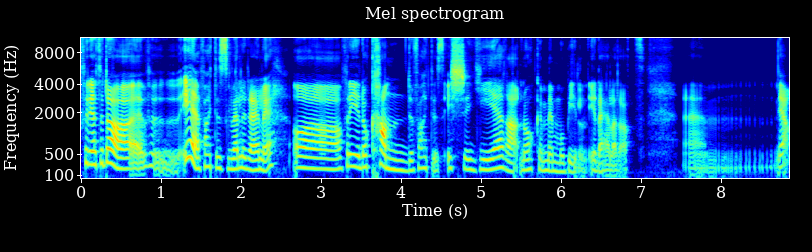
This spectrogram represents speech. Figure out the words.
fordi at det er faktisk veldig deilig. Og fordi da kan du faktisk ikke gjøre noe med mobilen i det hele tatt. Um, ja.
